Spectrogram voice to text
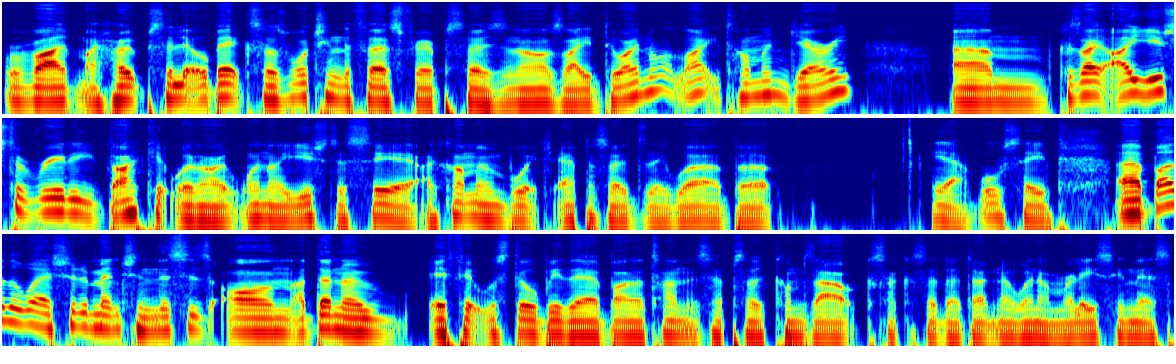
revived my hopes a little bit because I was watching the first three episodes and I was like, do I not like Tom and Jerry? Because um, I, I used to really like it when I when I used to see it. I can't remember which episodes they were, but yeah, we'll see. Uh, by the way, I should have mentioned this is on. I don't know if it will still be there by the time this episode comes out, because like I said, I don't know when I'm releasing this.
